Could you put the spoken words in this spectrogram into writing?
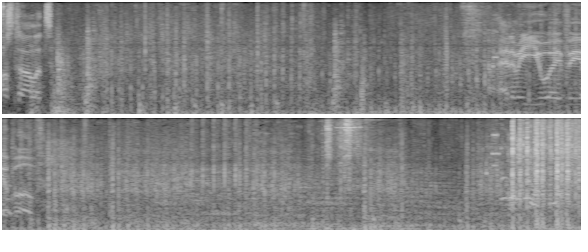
Hostile attack. Enemy UAV above. Hostile forces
